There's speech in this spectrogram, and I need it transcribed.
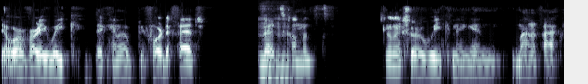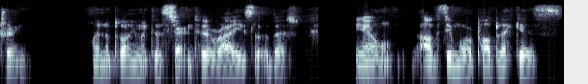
that were very weak. They came out before the Fed, Fed's mm-hmm. comments, and they showed a weakening in manufacturing. Unemployment is starting to rise a little bit. You know, obviously more public is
